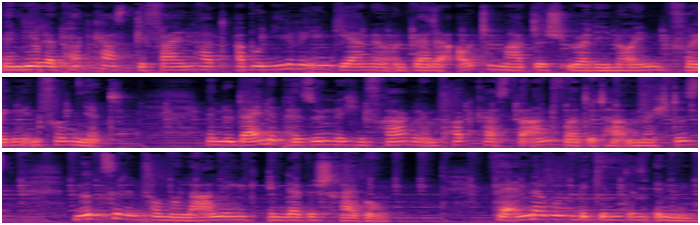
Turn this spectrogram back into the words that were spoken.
Wenn dir der Podcast gefallen hat, abonniere ihn gerne und werde automatisch über die neuen Folgen informiert. Wenn du deine persönlichen Fragen im Podcast beantwortet haben möchtest, nutze den Formularlink in der Beschreibung. Veränderung beginnt im Innen.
